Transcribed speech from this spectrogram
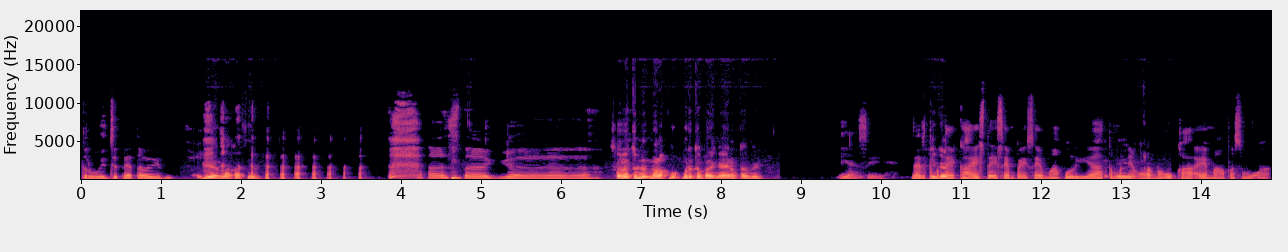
terwujud ya tahun ini. Iya, makasih. Astaga. Soalnya tuh nolak bukber tuh paling gak enak tapi. Iya sih. Dari iya temen ya kan? TK, SD, SMP, SMA, kuliah, temen hmm. yang ono, UKM, apa semua.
